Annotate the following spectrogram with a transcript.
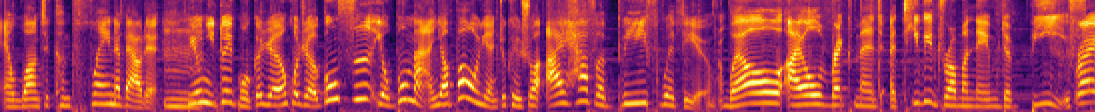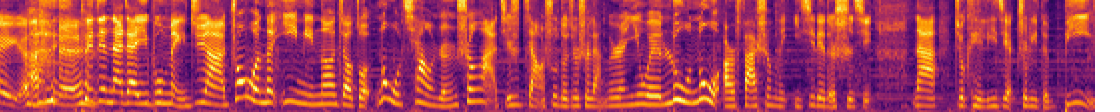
and want to complain about it. 比如你对某个人或者公司有不满要抱怨，就可以说 I have a beef with you. Well, I'll recommend a TV drama named Beef. Right. 推荐大家一部美剧啊，中文的译名呢叫做《怒呛人生》啊，其实讲述的就是两个人因为路怒而发生的一系列的事情，那就可以理解这里的 beef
